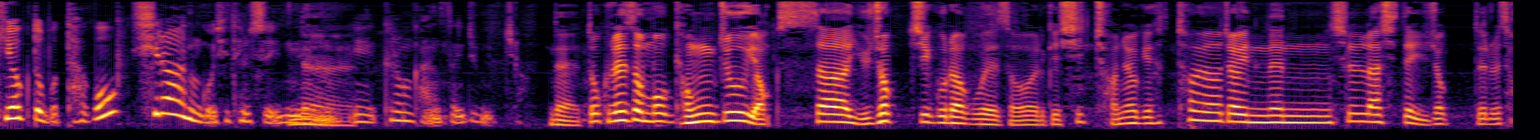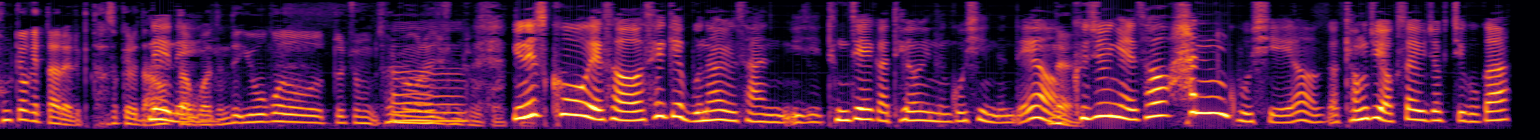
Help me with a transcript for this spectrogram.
기억도 못하고 싫어하는 곳이 될 수 있는 네. 예, 그런 가능성이 좀 있죠. 네, 또 그래서 뭐 경주 역사 유적지구라고 해서 이렇게 시 전역에 흩어져 있는 신라 시대 유적들을 성격에 따라 이렇게 다섯 개로 나눴다고 네네. 하던데 요것도 좀 설명을 어, 해주시면 좋을 것 같아요. 유네스코에서 세계 문화유산 이제 등재가 되어 있는 곳이 있는데요. 네. 그 중에서 한 곳이에요. 그러니까 경주 역사 유적지구가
